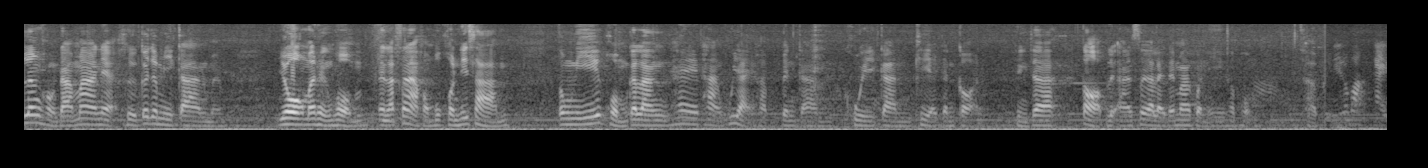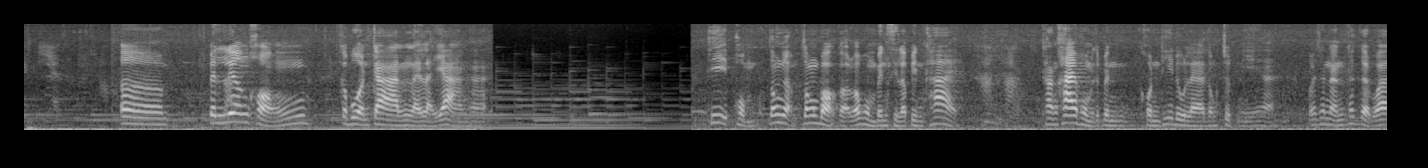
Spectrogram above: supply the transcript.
เรื่องของดราม่าเนี่ยคือก็จะมีการเหมือนโยงมาถึงผมในลักษณะของบุคคลที่ 3 ตรงนี้ผมกำลังให้ทางผู้ใหญ่ครับ เป็นการคุยกันเคลียร์กันก่อน ถึงจะตอบหรือ answer อะไรได้มากกว่านี้ครับผมครับอยู่ในระหว่างไก่เกลี่ยใช่ไหมครับเออเป็นเรื่องของกระบวนการหลาย ๆ อย่างฮะที่ผมต้องต้องบอกก่อนว่าผมเป็นศิลปินค่าย ค่ะค่ะทางค่ายผมจะเป็นคนที่ดูแลตรงจุดนี้ฮะเพราะฉะนั้นถ้าเกิดว่า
